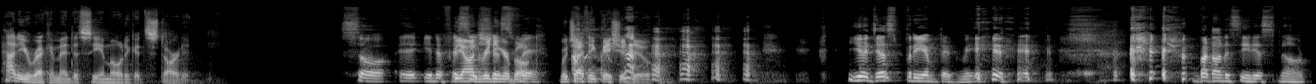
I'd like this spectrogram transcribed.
How do you recommend a CMO to get started? So, in a Beyond reading your book, way, which I think they should do. you just preempted me. but on a serious note,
